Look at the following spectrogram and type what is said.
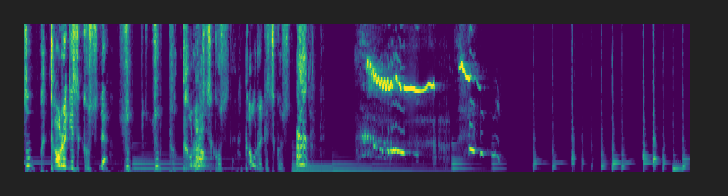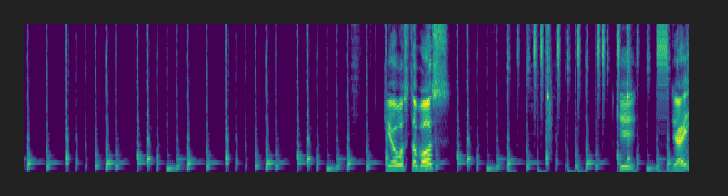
চুপ কাউরে কিছু 쑥쑥 না চুপ চুপ কাউরে কিছু কইস না কাউরে কিছু কইস না কি অবস্থা বস কি? যাই?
